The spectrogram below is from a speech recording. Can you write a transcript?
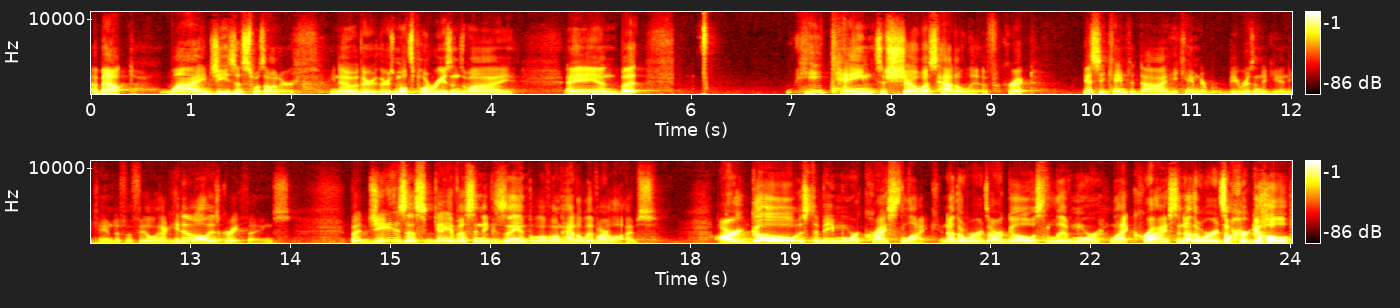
about why Jesus was on earth. You know, there, there's multiple reasons why, and but he came to show us how to live, correct? Yes, he came to die, he came to be risen again, he came to fulfill, he did all these great things. But Jesus gave us an example of on how to live our lives. Our goal is to be more Christ like. In other words, our goal is to live more like Christ. In other words, our goal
